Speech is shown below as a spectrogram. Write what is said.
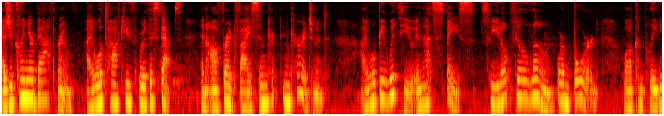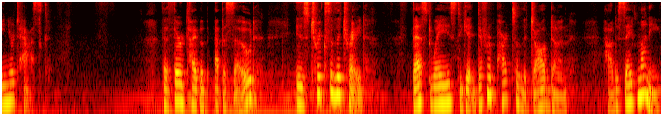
as you clean your bathroom, I will talk you through the steps and offer advice and encouragement. I will be with you in that space so you don't feel alone or bored while completing your task. The third type of episode is Tricks of the Trade Best ways to get different parts of the job done. How to save money,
